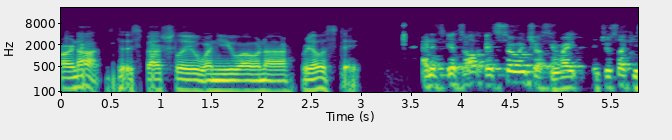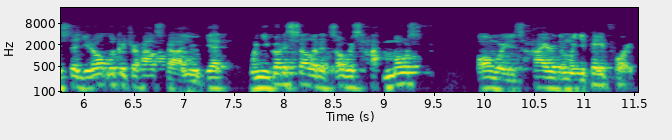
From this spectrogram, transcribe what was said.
are not, especially when you own uh, real estate. And it's it's all it's so interesting, right? Just like you said, you don't look at your house value yet. When you go to sell it, it's always high, most always higher than when you paid for it.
